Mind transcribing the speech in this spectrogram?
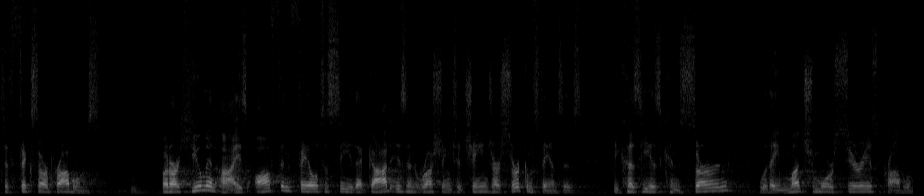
to fix our problems. But our human eyes often fail to see that God isn't rushing to change our circumstances because he is concerned with a much more serious problem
